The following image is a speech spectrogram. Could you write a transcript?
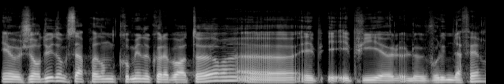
Et aujourd'hui, donc, ça représente combien de collaborateurs euh, et, et- et puis euh, le, volume d'affaires?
